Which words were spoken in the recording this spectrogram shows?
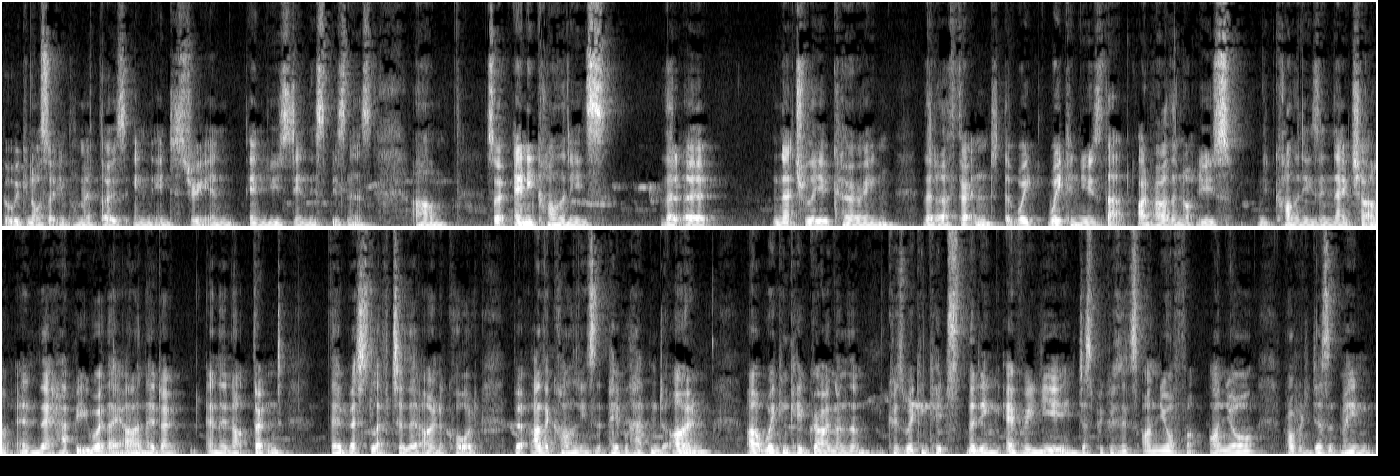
but we can also implement those in industry and and used in this business. Um, so any colonies that are naturally occurring that are threatened that we we can use that. I'd rather not use colonies in nature and they're happy where they are and they don't and they're not threatened, they're best left to their own accord. But other colonies that people happen to own, uh, we can keep growing on them because we can keep splitting every year. Just because it's on your on your property doesn't mean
